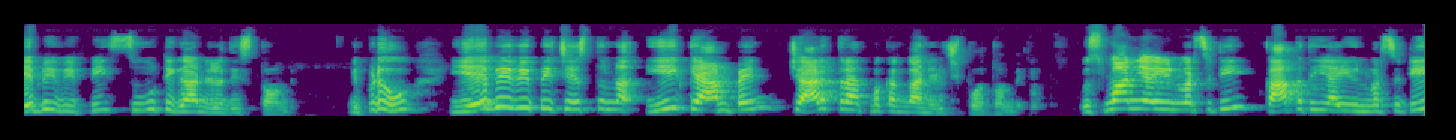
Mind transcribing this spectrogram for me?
ఏబీవీపీ సూటిగా నిలదీస్తోంది. ఇప్పుడు ఏబీవీపీ చేస్తున్న ఈ క్యాంపెయిన్ చారిత్రాత్మకంగా నిలిచిపోతుంది. Osmania university Kakatiya university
